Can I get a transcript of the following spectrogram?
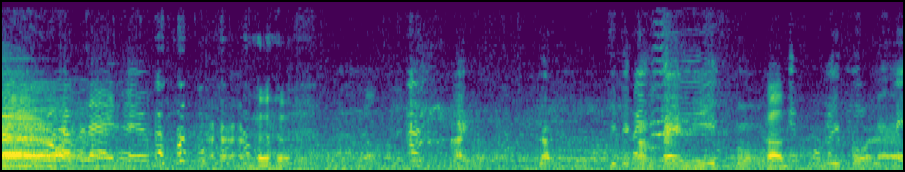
ใช่ทำแลเทปกับกิจกรรมแฟนนี้โฟครับไม่โฟแล้วใช่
